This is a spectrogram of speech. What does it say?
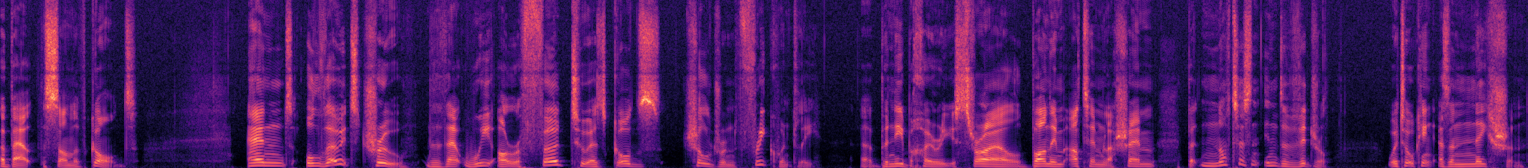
about the Son of God. And although it's true that we are referred to as God's children frequently, uh, Bani B'chori Yisrael, Bonim Atim Lashem, but not as an individual. We're talking as a nation.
